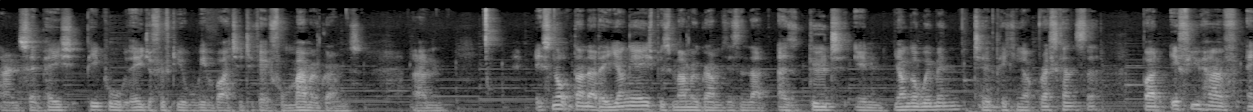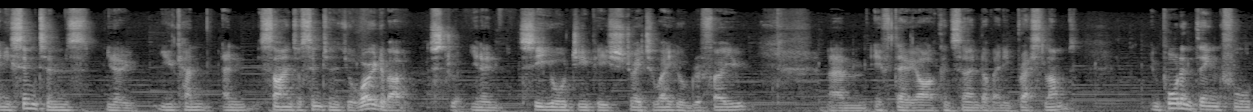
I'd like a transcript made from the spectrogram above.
and so patient, people with the age of 50 will be invited to go for mammograms. Um, it's not done at a young age because mammograms isn't that as good in younger women to picking up breast cancer. But if you have any symptoms, you know, you can and signs or symptoms you're worried about, you know, see your GP straight away. He'll refer you um, if they are concerned of any breast lumps. Important thing for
